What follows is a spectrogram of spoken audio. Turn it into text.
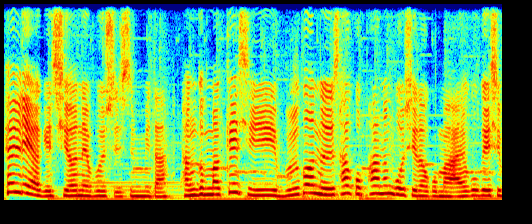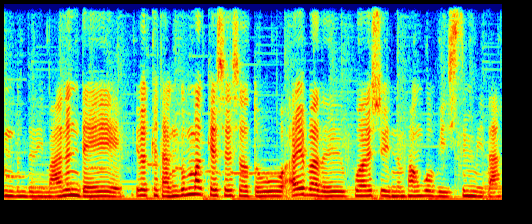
편리하게 지원해 볼 수 있습니다. 당근마켓이 물건을 사고 파는 곳이라고만 알고 계신 분들이 많은데 이렇게 당근마켓에서도 알바를 구할 수 있는 방법이 있습니다.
